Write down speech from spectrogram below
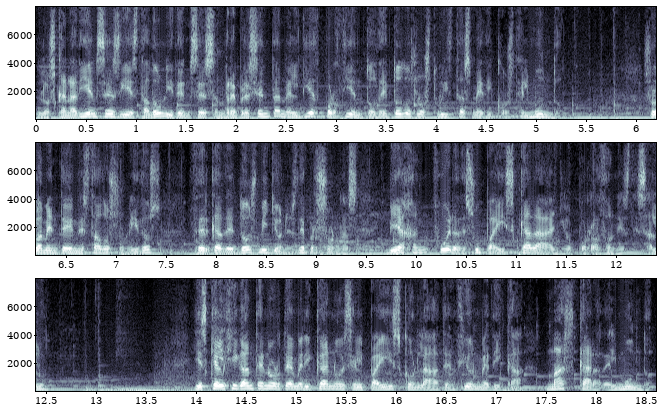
Los canadienses y estadounidenses representan el 10% de todos los turistas médicos del mundo. Solamente en Estados Unidos, cerca de 2 millones de personas viajan fuera de su país cada año por razones de salud. Y es que el gigante norteamericano es el país con la atención médica más cara del mundo.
